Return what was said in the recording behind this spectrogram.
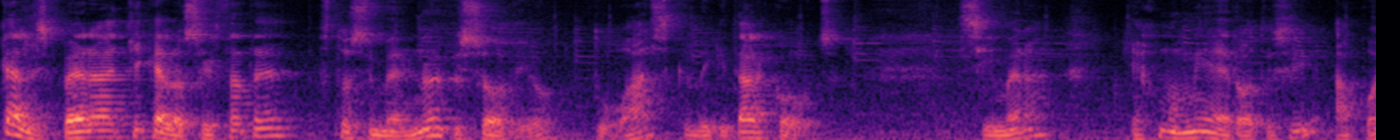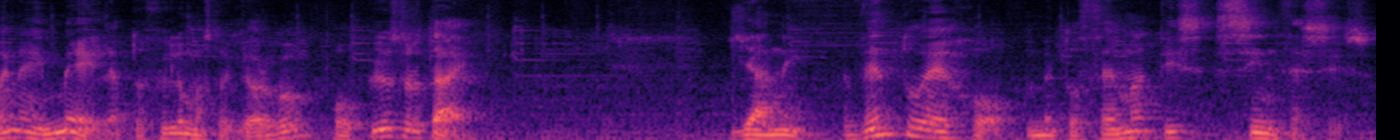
Καλησπέρα και καλώς ήρθατε στο σημερινό επεισόδιο του Ask the Guitar Coach. Σήμερα έχουμε μία ερώτηση από ένα email από το φίλο μας τον Γιώργο, ο οποίος ρωτάει Γιάννη, δεν το έχω με το θέμα της σύνθεσης.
